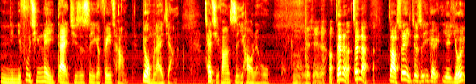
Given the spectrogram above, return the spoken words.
你你父亲那一代其实是一个非常对我们来讲，蔡启芳是一号人物，嗯，谢谢。真的真的，知道，所以就是一个有有，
